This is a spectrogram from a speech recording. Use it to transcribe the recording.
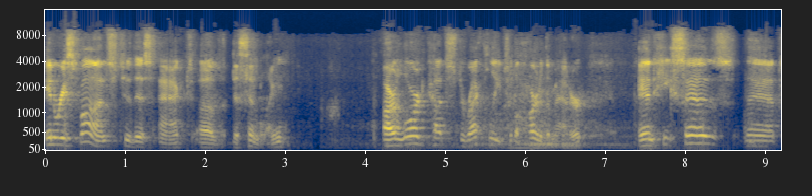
In response to this act of dissembling, our Lord cuts directly to the heart of the matter, and he says that,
